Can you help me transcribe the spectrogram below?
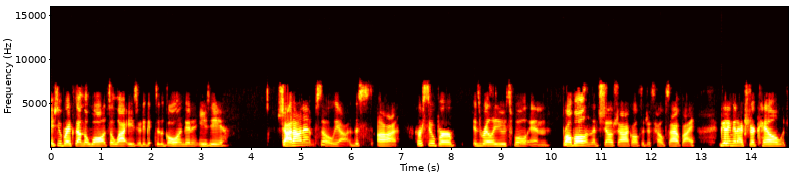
if you break down the wall, it's a lot easier to get to the goal and get an easy shot on it. So yeah, this uh, her super is really useful in Brawl Ball, and then Shell Shock also just helps out by getting an extra kill, which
